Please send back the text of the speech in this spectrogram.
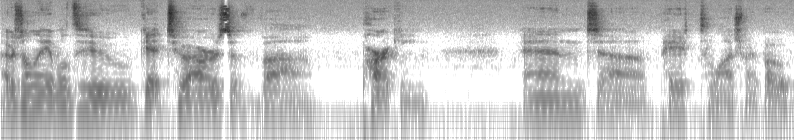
I was only able to get two hours of uh, parking and uh, pay to launch my boat.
